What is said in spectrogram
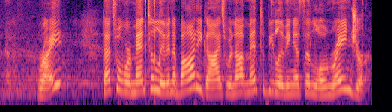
right? That's what we're meant to live in a body, guys. We're not meant to be living as the Lone Ranger.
